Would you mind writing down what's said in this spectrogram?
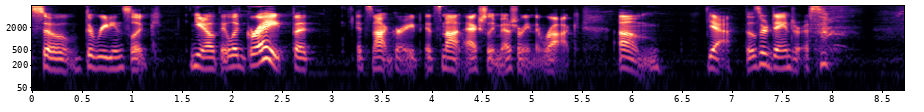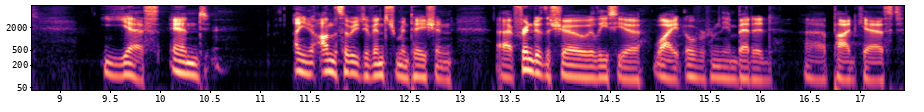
so the readings look you know they look great but it's not great. It's not actually measuring the rock. Um, Yeah, those are dangerous. Yes, and uh, you know, on the subject of instrumentation, a friend of the show, Elecia White, over from the Embedded uh, podcast,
